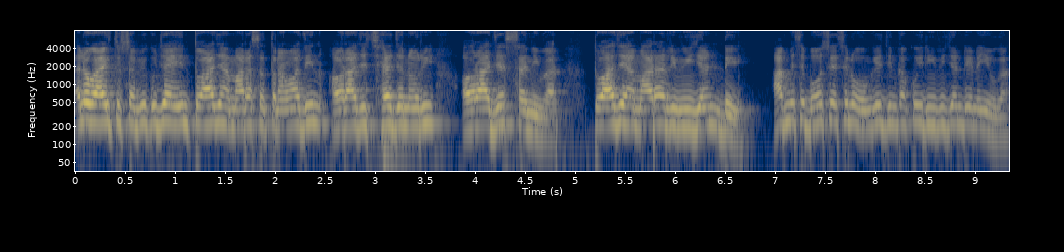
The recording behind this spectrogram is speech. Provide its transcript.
हेलो गाइस तो सभी को जय हिंद। तो आज है हमारा सत्रहवा दिन और आज है छः जनवरी और आज है शनिवार। तो आज है हमारा रिवीजन डे आप में से बहुत से ऐसे लोग होंगे जिनका कोई रिवीजन डे नहीं होगा।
